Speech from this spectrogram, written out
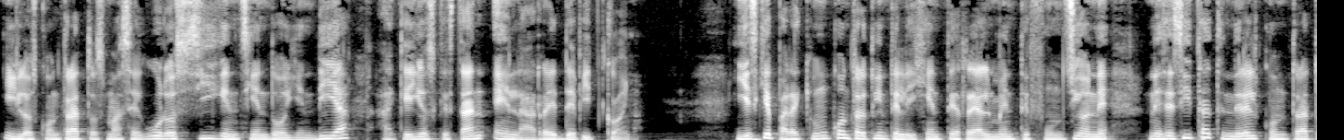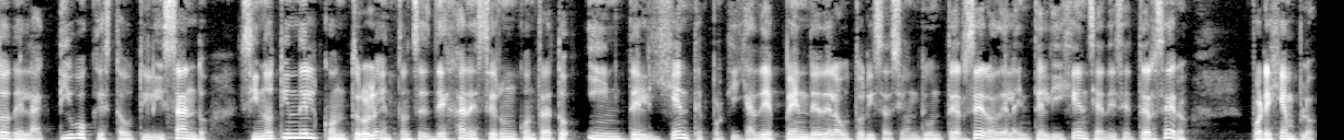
Y los contratos más seguros siguen siendo hoy en día aquellos que están en la red de Bitcoin. Y es que para que un contrato inteligente realmente funcione, necesita tener el contrato del activo que está utilizando. Si no tiene el control, entonces deja de ser un contrato inteligente, porque ya depende de la autorización de un tercero, de la inteligencia de ese tercero. Por ejemplo,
